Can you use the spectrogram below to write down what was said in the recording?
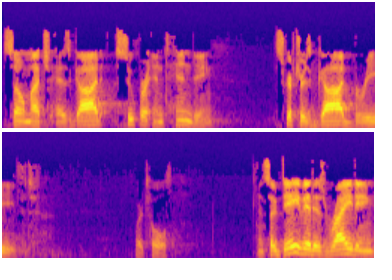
so much as God superintending. Scripture is God breathed, we're told. And so David is writing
